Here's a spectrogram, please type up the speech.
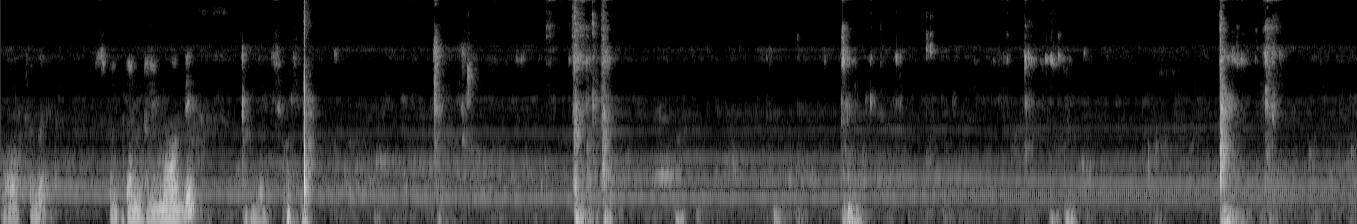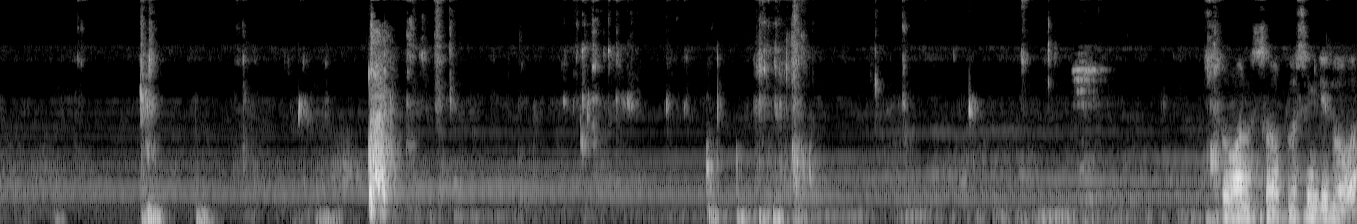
So that, so you can remove the injection. So once uh, flushing is over,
